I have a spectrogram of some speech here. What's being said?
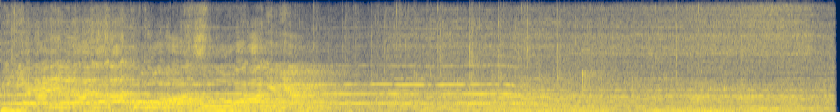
你来了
